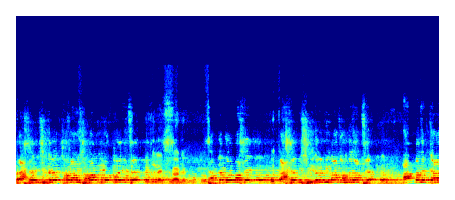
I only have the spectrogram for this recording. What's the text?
রাজশাহী সংগ্রামী সভাপতি আপনাদের ঢাকা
